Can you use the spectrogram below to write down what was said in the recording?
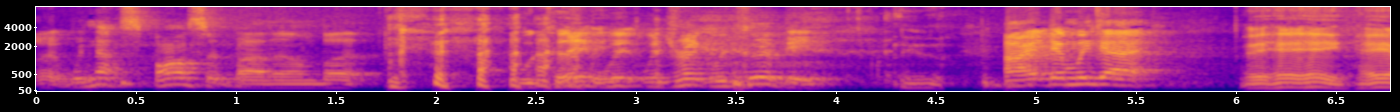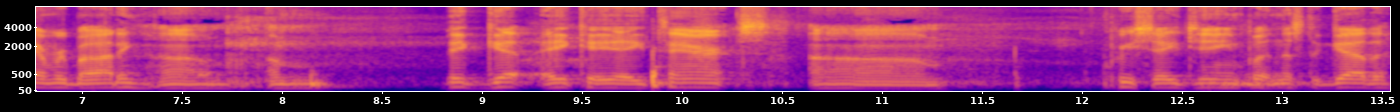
We're not sponsored by them, but We could they, be. we, we drink. We could be. All right. Then we got. Hey, hey, hey, hey, everybody. Um, I'm Big Gip, aka Terence. Um, appreciate Gene putting this together.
